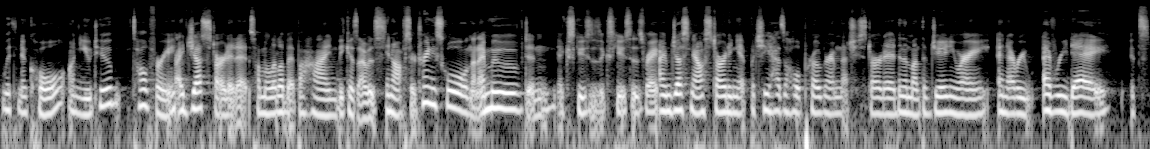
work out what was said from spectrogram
with Nicole on YouTube. It's all free. I just started it, so I'm a little bit behind because I was in officer training school and then I moved and excuses, excuses, right? I'm just now starting it, but she has a whole program that she started in the month of January, and every every day it's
